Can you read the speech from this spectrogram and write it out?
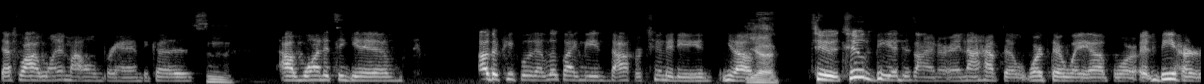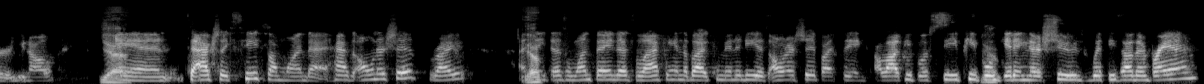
that's why I wanted my own brand because mm. I wanted to give other people that look like me the opportunities, you know, yeah. to to be a designer and not have to work their way up or be heard, you know. Yeah. And to actually see someone that has ownership, right? I yep. think that's one thing that's lacking in the black community is ownership. I think a lot of people see people yep. getting their shoes with these other brands.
